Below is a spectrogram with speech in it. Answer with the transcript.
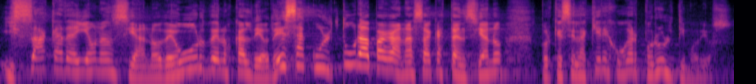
y saca de ahí a un anciano de Ur de los Caldeos. De esa cultura pagana saca a este anciano porque se la quiere jugar por último Dios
